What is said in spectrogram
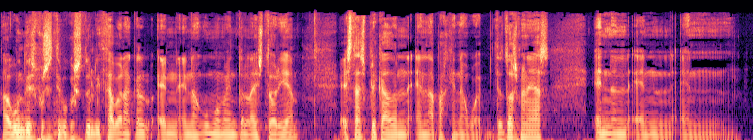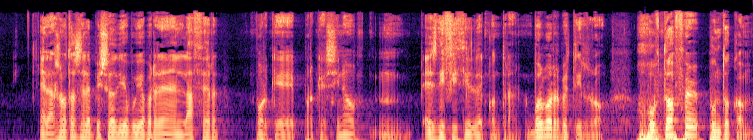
algún dispositivo que se utilizaba en, en, algún momento en la historia. Está explicado en, la página web. De todas maneras, en, las notas del episodio voy a poner el enlace porque, porque si no mm, es difícil de encontrar. Vuelvo a repetirlo, hubdoffer.com.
